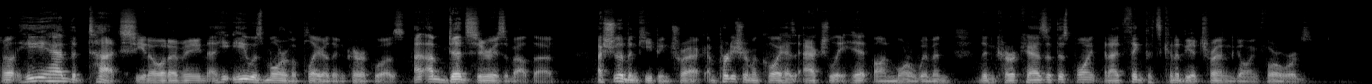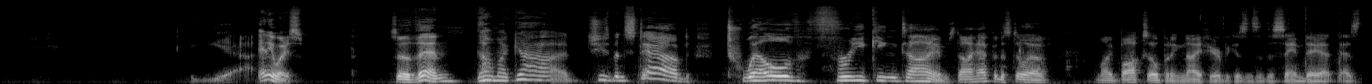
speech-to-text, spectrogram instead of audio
well, he had the touch, you know what I mean? He, he was more of a player than Kirk was. I, I'm dead serious about that. I should have been keeping track. I'm pretty sure McCoy has actually hit on more women than Kirk has at this point, and I think that's going to be a trend going forwards. Yeah. Anyways, so then, oh my god, she's been stabbed 12 freaking times. Now I happen to still have my box opening knife here because this is the same day as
